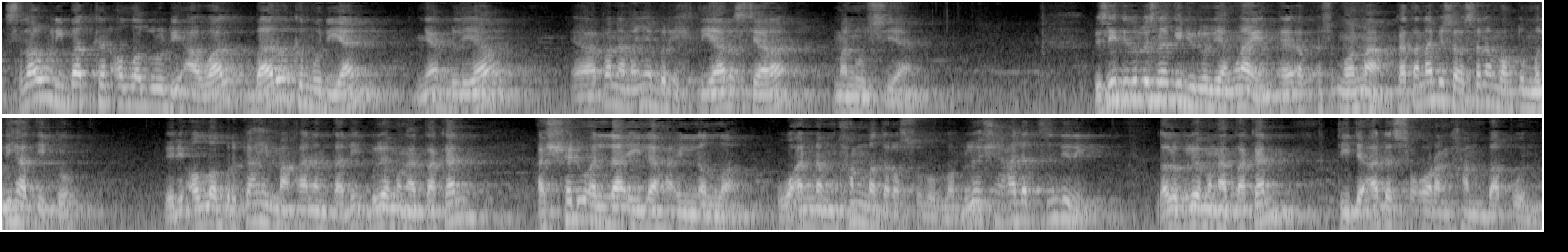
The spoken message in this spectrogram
selalu libatkan Allah dulu di awal, baru kemudian ya beliau ya, apa namanya berikhtiar secara manusia. Di sini ditulis lagi judul yang lain. Eh, mohon maaf. Kata Nabi SAW waktu melihat itu, jadi Allah berkahi makanan tadi, beliau mengatakan, Asyhadu an la ilaha illallah wa anna Muhammad Rasulullah. Beliau syahadat sendiri. Lalu beliau mengatakan, tidak ada seorang hamba pun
